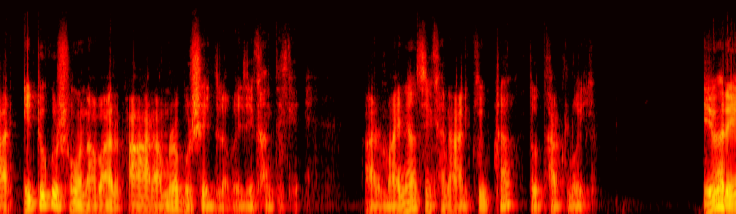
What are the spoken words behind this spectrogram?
আর এটুকু সমান আবার আর আমরা বসিয়ে দিলাম এই যেখান থেকে। আর মাইনাস এখানে আর কিউবটা তো থাকলোই। এবারে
